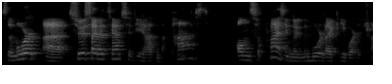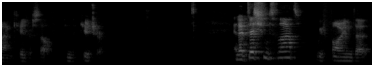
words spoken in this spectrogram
So the more uh, suicide attempts that you had in the past, unsurprisingly, the more likely you were to try and kill yourself in the future. In addition to that, we found that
